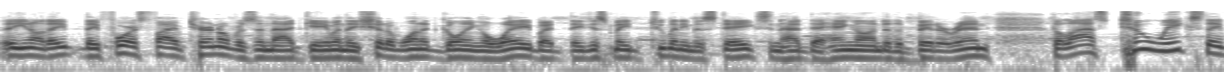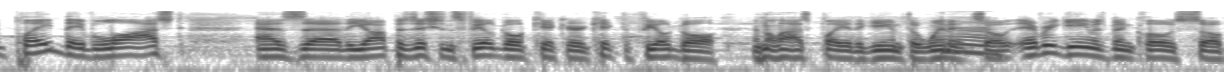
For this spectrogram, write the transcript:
you know, they, they forced five turnovers in that game, and they should have won it going away, but they just made too many mistakes and had to hang on to the bitter end. The last two weeks they've played, they've lost as uh, the opposition's field goal kicker kicked the field goal in the last play of the game to win it. So every game has been close. So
